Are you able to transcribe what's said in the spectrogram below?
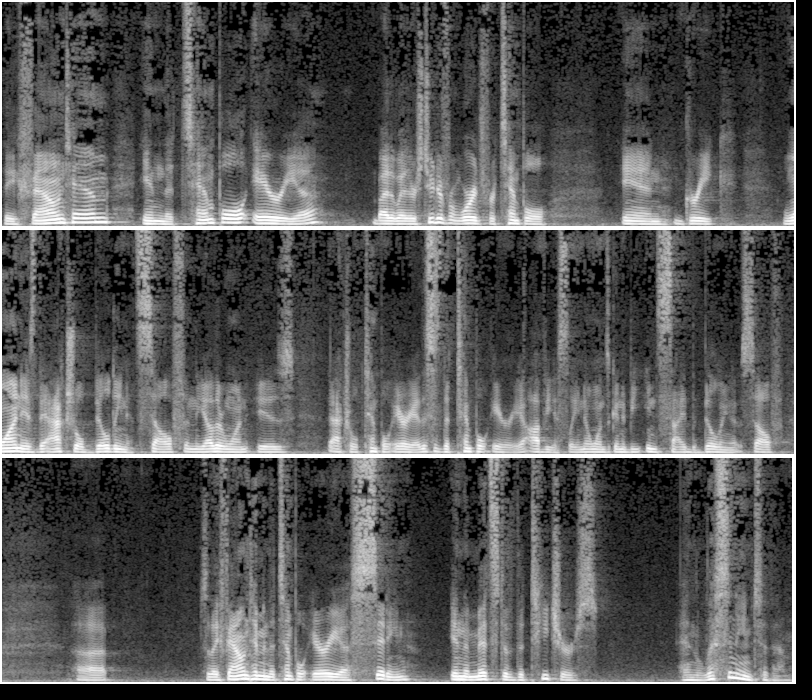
They found him in the temple area. By the way, there's two different words for temple in Greek. One is the actual building itself, and the other one is the actual temple area. This is the temple area, obviously. No one's going to be inside the building itself. Uh, so they found him in the temple area, sitting in the midst of the teachers and listening to them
